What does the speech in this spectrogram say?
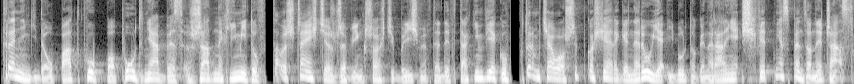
Treningi do upadku, po pół dnia bez żadnych limitów. Całe szczęście, że w większości byliśmy wtedy w takim wieku, w którym ciało szybko się regeneruje i był to generalnie świetnie spędzony czas.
